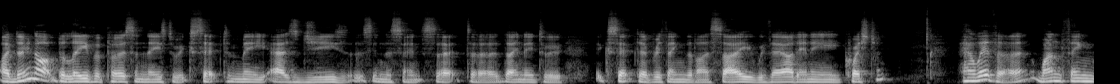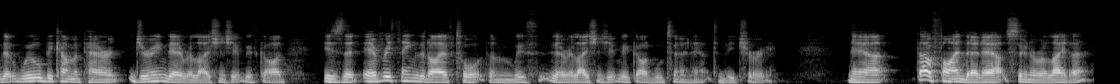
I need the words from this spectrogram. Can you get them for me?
I do not believe a person needs to accept me as Jesus in the sense that uh, they need to accept everything that I say without any question. However, one thing that will become apparent during their relationship with God is that everything that I've taught them with their relationship with God will turn out to be true. Now, they'll find that out sooner or later,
